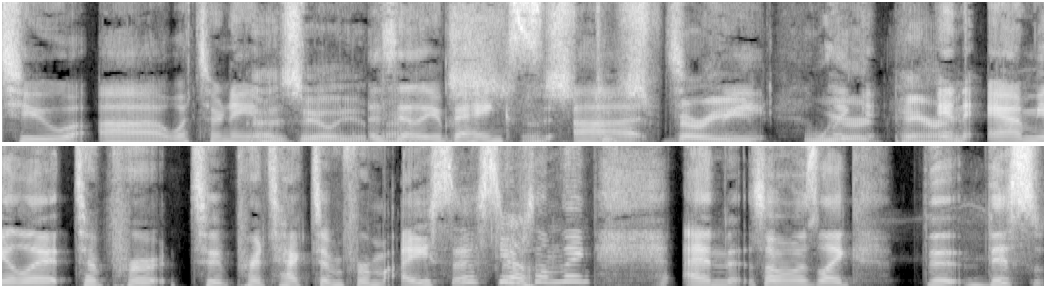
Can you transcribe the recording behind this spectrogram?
to uh, what's her name? Azealia Banks. Azealia Banks. It's, uh, it's to very create, weird like, pairing. An amulet to pr- to protect him from ISIS Yeah. or something. And someone was like, the, "This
